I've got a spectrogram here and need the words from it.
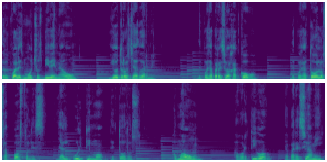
de los cuales muchos viven aún y otros ya duermen. Después apareció a Jacobo, después a todos los apóstoles y al último de todos, como a un abortivo, me apareció a mí.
